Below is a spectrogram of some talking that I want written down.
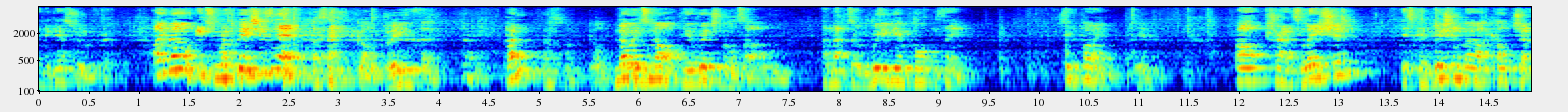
in a guest room for him. I know, it's rubbish, isn't it? That's not God breathed then. Pardon? That's not God No, it's not. The originals are. And that's a really important thing. See the point? Yeah. Our translation is conditioned by our culture.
